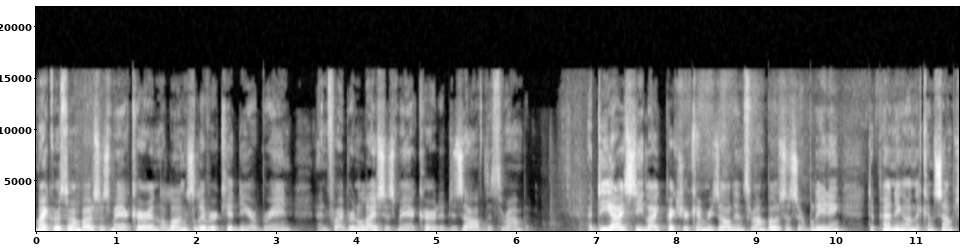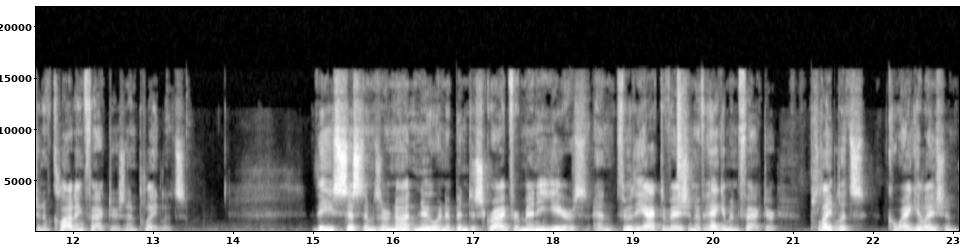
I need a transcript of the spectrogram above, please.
Microthrombosis may occur in the lungs, liver, kidney, or brain, and fibrinolysis may occur to dissolve the thrombin. A DIC like picture can result in thrombosis or bleeding, depending on the consumption of clotting factors and platelets. These systems are not new and have been described for many years, and through the activation of Hageman factor, platelets, coagulation,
